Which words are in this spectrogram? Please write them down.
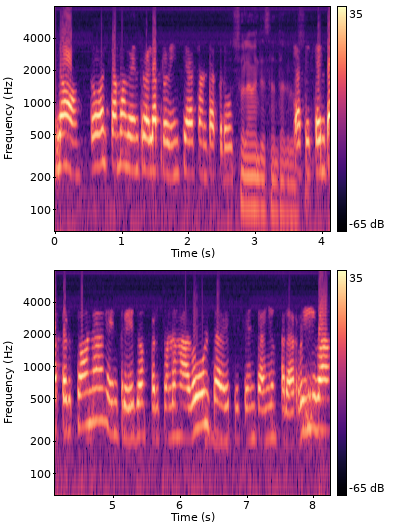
No, todos estamos dentro de la provincia de Santa Cruz. Solamente Santa Cruz. Las 60 personas, entre ellos personas adultas de 60 años para arriba.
